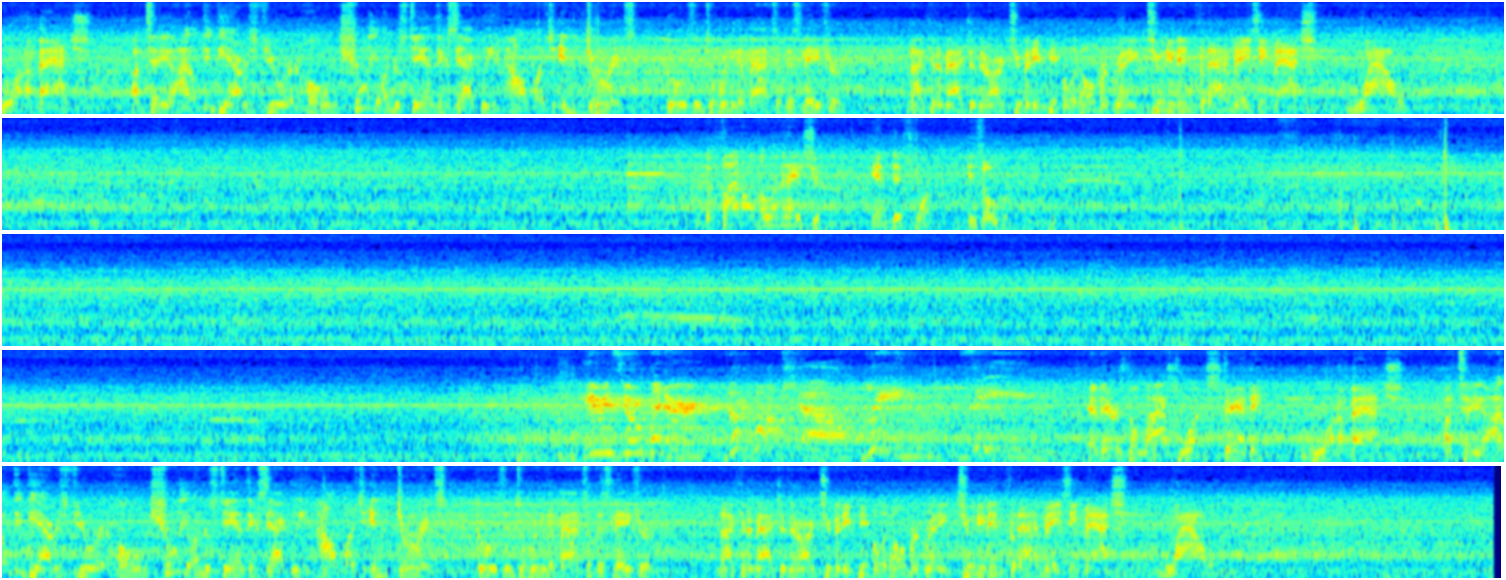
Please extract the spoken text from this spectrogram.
What a match. I'll tell you, I don't think the average viewer at home truly understands exactly how much endurance goes into winning a match of this nature. And I can imagine there aren't too many people at home regretting tuning in for that amazing match. Wow. The final elimination. And this one is over. Here is your winner, the last one standing. What a match. I'll tell you, I don't think the average viewer at home truly understands exactly how much endurance goes into winning a match of this nature. And I can imagine there aren't too many people at home regretting tuning in for that amazing match. Wow.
